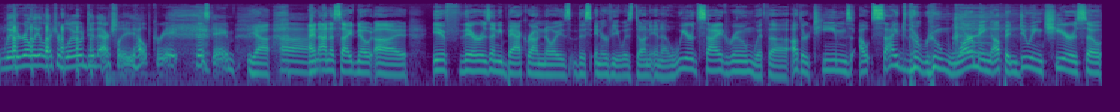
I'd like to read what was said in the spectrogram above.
literally, Electra Blu did actually help create this game. Yeah. and on a side note, uh, if there is any background noise, this interview was done in a weird side room with uh, other teams outside the room warming up and doing cheers. So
